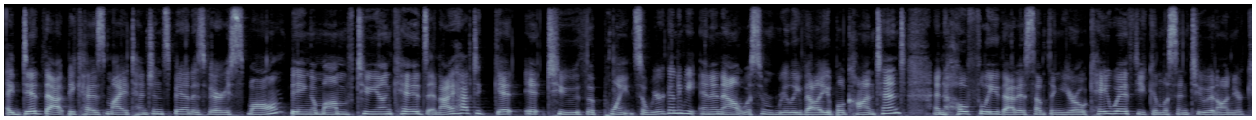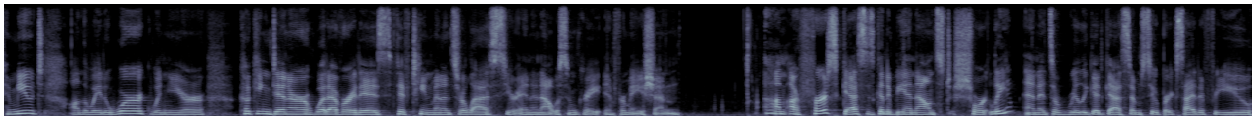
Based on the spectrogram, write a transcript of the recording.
I did that because my attention span is very small, being a mom of two young kids, and I have to get it to the point. So we're going to be in and out with some really valuable content, and hopefully that is something you're okay with. You can listen to it on your commute, on the way to work, when you're cooking dinner, whatever it is, 15 minutes or less, you're in and out with some great information. Um, our first guest is going to be announced shortly, and it's a really good guest. I'm super excited for you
